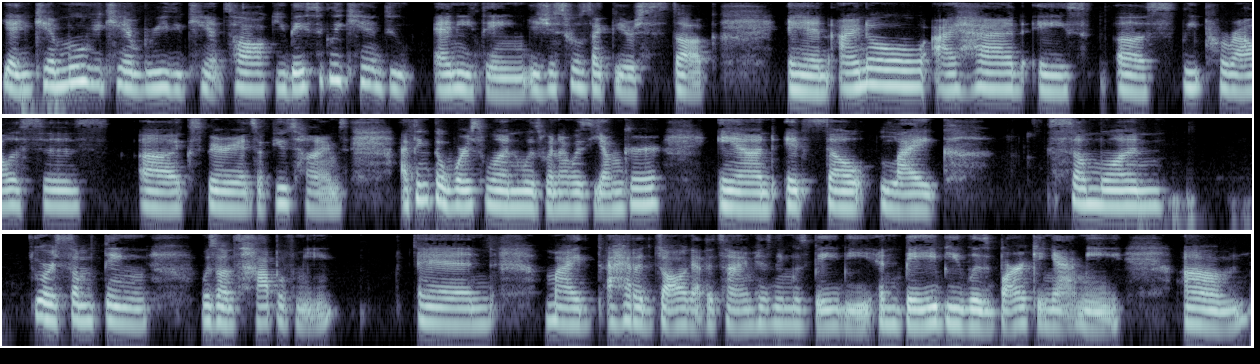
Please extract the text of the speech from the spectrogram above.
yeah you can't move you can't breathe you can't talk you basically can't do anything it just feels like you're stuck. And i know i had a, a sleep paralysis uh, experience a few times. I think the worst one was when i was younger and it felt like someone or something was on top of me. And my i had a dog at the time his name was baby and baby was barking at me um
